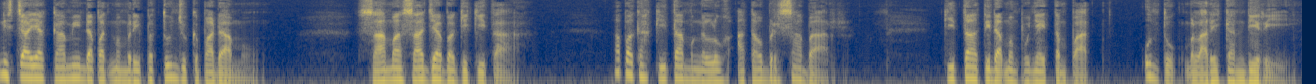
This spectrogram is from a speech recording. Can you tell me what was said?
niscaya kami dapat memberi petunjuk kepadamu. Sama saja bagi kita. Apakah kita mengeluh atau bersabar? Kita tidak mempunyai tempat untuk melarikan diri.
